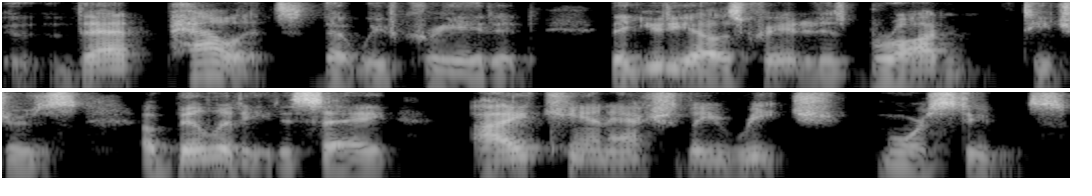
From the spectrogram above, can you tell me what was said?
that palette that we've created, that UDL has created, has broadened teachers' ability to say, I can actually reach more students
